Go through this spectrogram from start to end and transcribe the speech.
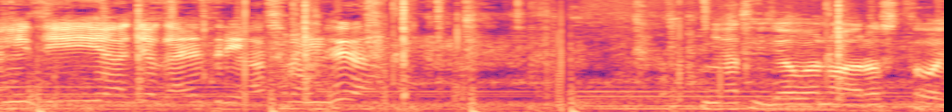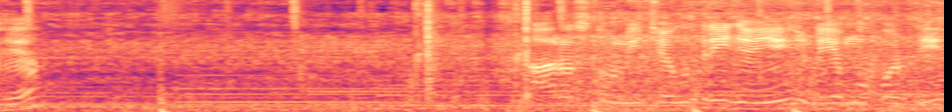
અહીંથી આ જે ગાયત્રી આશ્રમ છે, ત્યાંથી જવાનો આ રસ્તો છે. આ રસ્તો નીચે ઉતરી જાય ડેમ ઉપરથી.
